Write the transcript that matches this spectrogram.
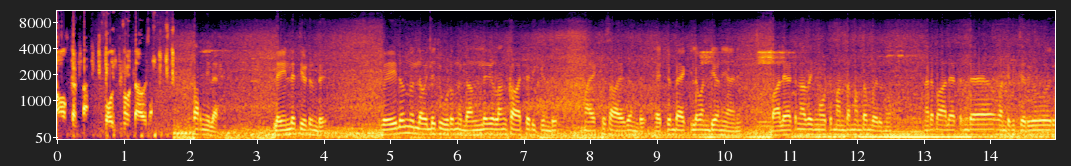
നോക്കണ്ട ഒന്നും ഉണ്ടാവില്ല. പറഞ്ഞില്ലേ? ലൈനിലെത്തിയിട്ടുണ്ട്. വെയിലൊന്നുമില്ല വലിയ ചൂടൊന്നുമില്ല. നല്ല ഇളം കാറ്റടിക്കുന്നുണ്ട്. മഴയ്ക്ക് സാധ്യത ഉണ്ട് ഏറ്റവും ബാക്കിലെ വണ്ടിയാണ് ഞാൻ ബാലേട്ടൻ അത് ഇങ്ങോട്ട് മന്ദം മന്ദം വരുന്നു. അങ്ങനെ ബാലേട്ടന്റെ വണ്ടിക്ക് ചെറിയൊരു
